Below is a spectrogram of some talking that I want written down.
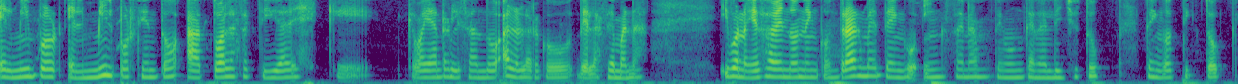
el mil por, el mil por ciento a todas las actividades que, que vayan realizando a lo largo de la semana. Y bueno, ya saben dónde encontrarme. Tengo Instagram, tengo un canal de YouTube, tengo TikTok.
